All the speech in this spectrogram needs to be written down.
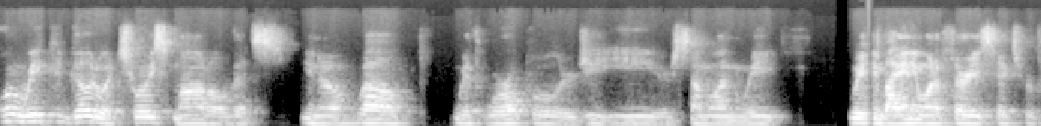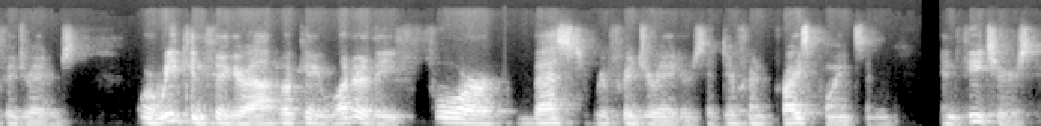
Or we could go to a choice model that's you know well with whirlpool or ge or someone we we can buy any one of 36 refrigerators or we can figure out, okay, what are the four best refrigerators at different price points and, and features?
